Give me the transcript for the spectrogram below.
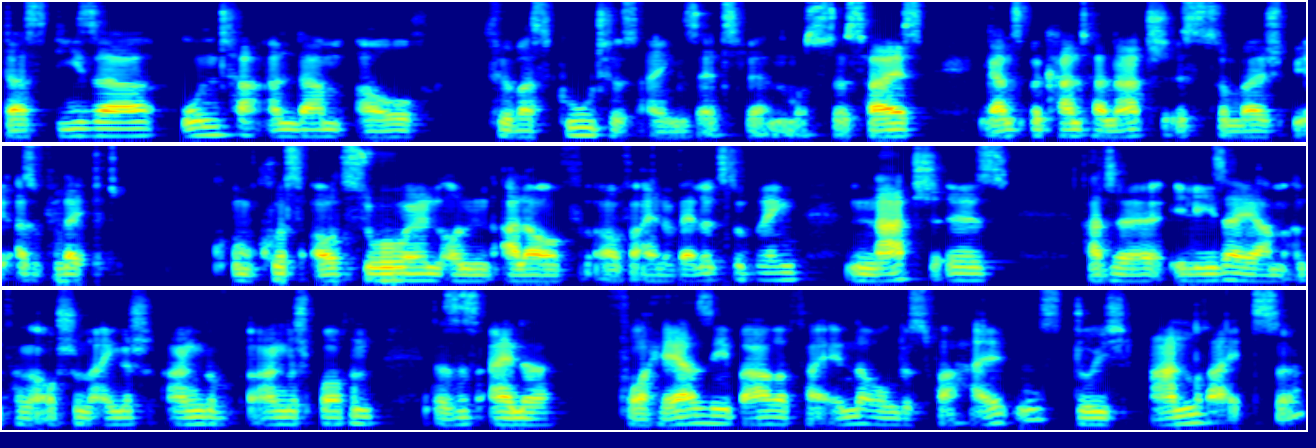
dass dieser unter anderem auch für was Gutes eingesetzt werden muss. Das heißt, ein ganz bekannter Nudge ist zum Beispiel, also vielleicht um kurz auszuholen und alle auf, auf eine Welle zu bringen, Nudge ist, hatte Elisa ja am Anfang auch schon ange angesprochen, das ist eine vorhersehbare Veränderung des Verhaltens durch Anreize,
